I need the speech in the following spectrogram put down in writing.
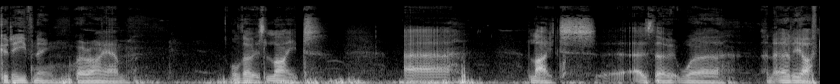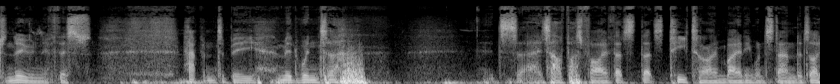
good evening where I am. Although it's light, uh, light as though it were an early afternoon if this happened to be midwinter. It's uh, it's half past five. That's that's tea time by anyone's standards. I,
